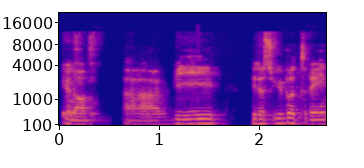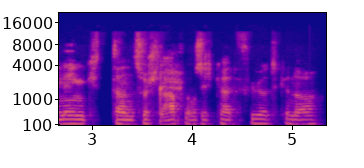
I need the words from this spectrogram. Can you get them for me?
Genau. Äh, wie, wie das Übertraining dann zur Schlaflosigkeit führt, genau.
